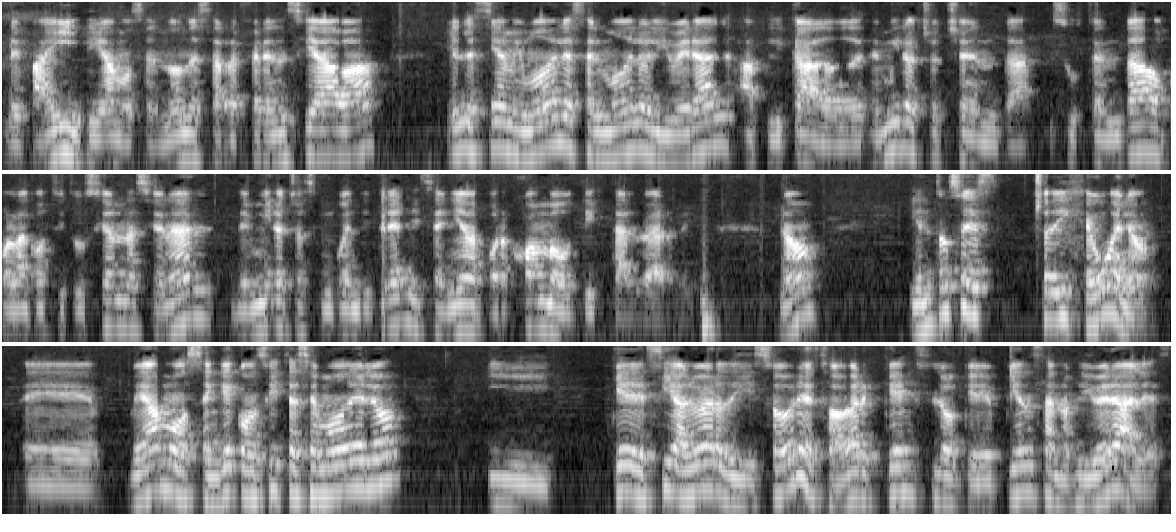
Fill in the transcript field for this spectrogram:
de país, digamos, en dónde se referenciaba. Él decía, mi modelo es el modelo liberal aplicado desde 1880 y sustentado por la Constitución Nacional de 1853 diseñada por Juan Bautista Alberdi, ¿no? Y entonces yo dije, bueno, eh, veamos en qué consiste ese modelo y qué decía Alberdi sobre eso, a ver qué es lo que piensan los liberales.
